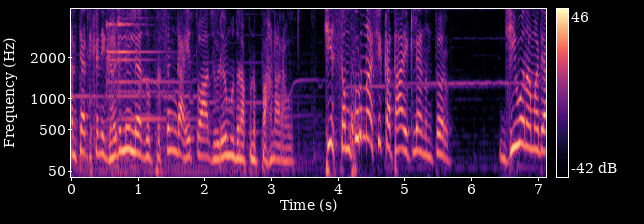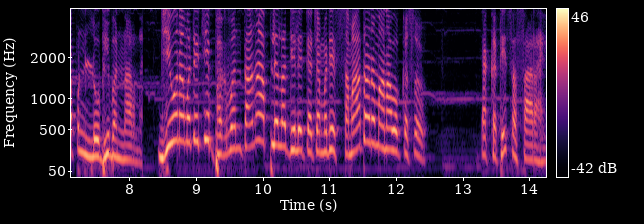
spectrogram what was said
आणि त्या ठिकाणी घडलेला जो प्रसंग आहे तो आज व्हिडिओमधून आपण पाहणार आहोत. ही संपूर्ण अशी कथा ऐकल्यानंतर जीवनामध्ये आपण लोभी बनणार नाही. जीवनामध्ये जे भगवंतानं आपल्याला दिले त्याच्यामध्ये समाधान मानावं कसं? या कथेचा सार आहे.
